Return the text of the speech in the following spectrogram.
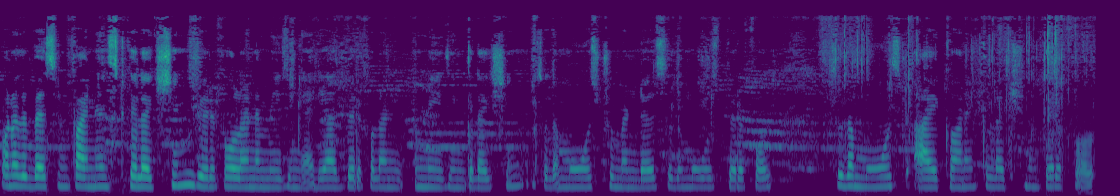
one of the best and finest collection beautiful and amazing ideas beautiful and amazing collection so the most tremendous so the most beautiful so the most iconic collection beautiful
